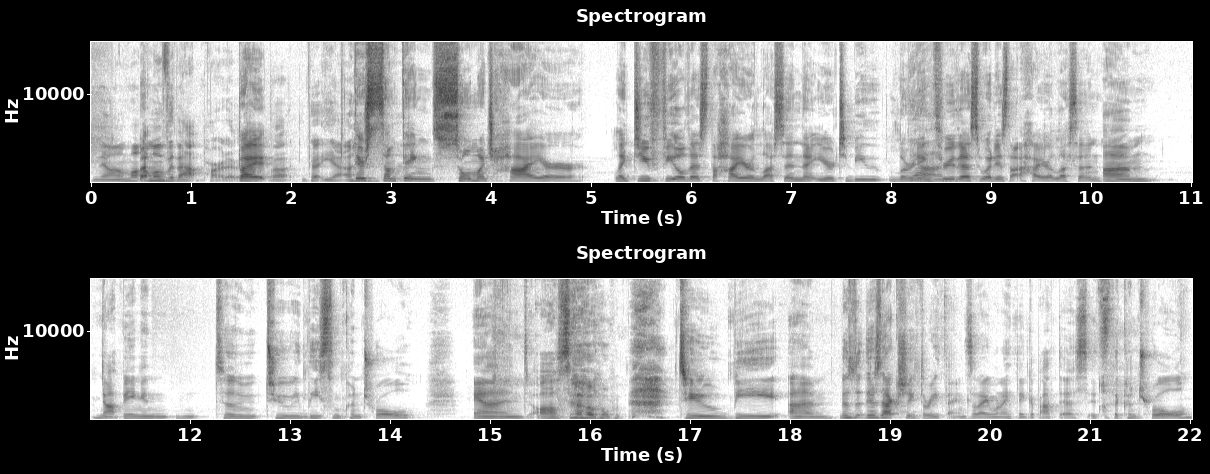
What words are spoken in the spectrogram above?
no I'm, I'm over that part of but- it but, but yeah there's something so much higher. Like, do you feel this, the higher lesson that you're to be learning Yeah. through this? What is that higher lesson? um, not being in to to release some control and also to be um, there's, there's actually three things that i when i think about this it's the control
